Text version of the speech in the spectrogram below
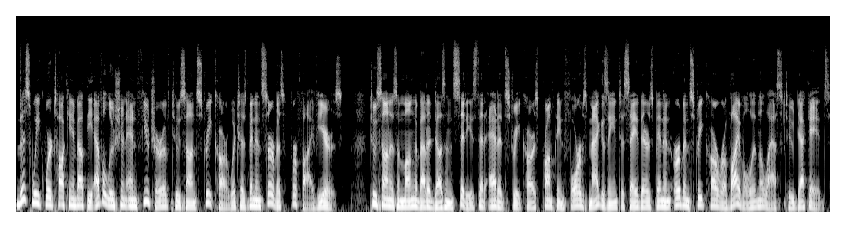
This week, we're talking about the evolution and future of Tucson's streetcar, which has been in service for five years. Tucson is among about a dozen cities that added streetcars, prompting Forbes magazine to say there's been an urban streetcar revival in the last two decades.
